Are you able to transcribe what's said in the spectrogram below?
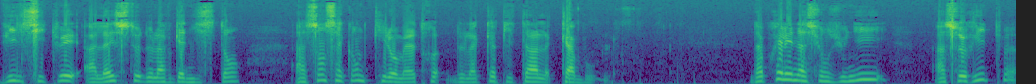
ville située à l'est de l'Afghanistan, à 150 km de la capitale Kaboul. D'après les Nations Unies, à ce rythme,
